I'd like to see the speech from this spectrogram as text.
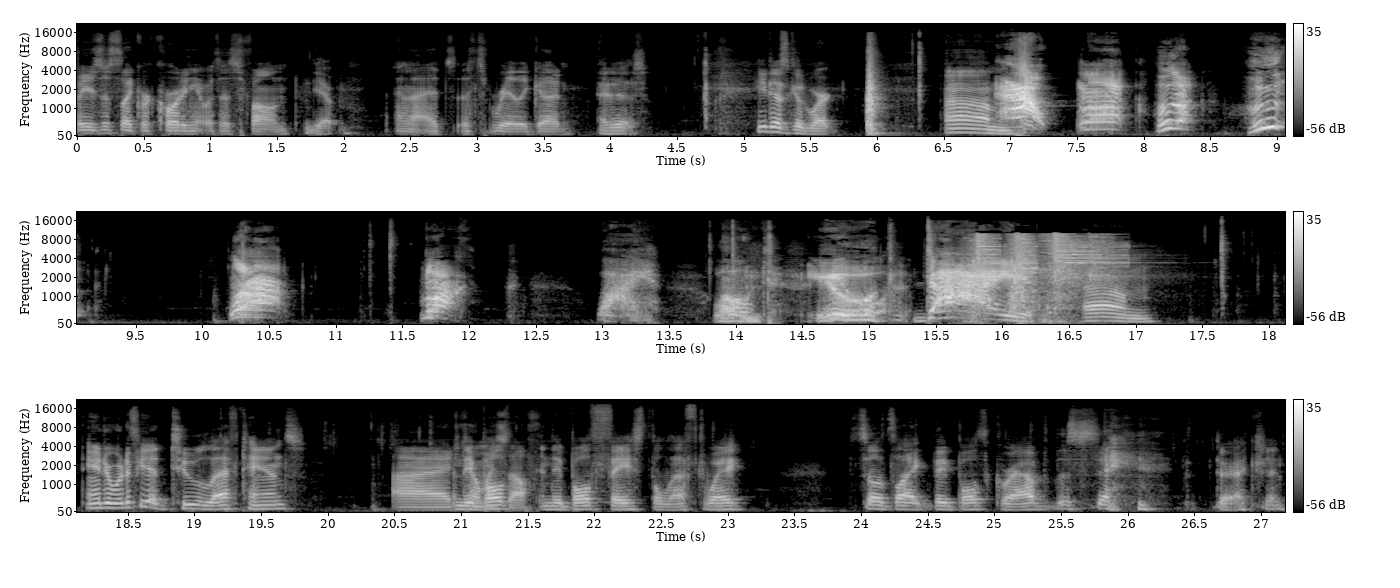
but he's just like recording it with his phone, Yep, and uh, it's it's really good. It is. He does good work. Um. Why won't you die? Um, Andrew, what if you had two left hands I and they kill both myself. and they both face the left way? So it's like they both grabbed the same direction.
